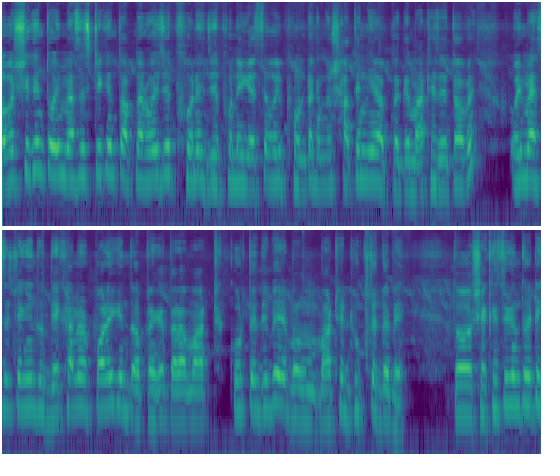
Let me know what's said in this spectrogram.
অবশ্যই কিন্তু ওই মেসেজটি কিন্তু আপনার ওই যে ফোনে যে ফোনে গেছে, ওই ফোনটা কিন্তু সাথে নিয়ে আপনাকে মাঠে যেতে হবে। ওই মেসেজটা কিন্তু দেখানোর পরে কিন্তু আপনাকে তারা মাঠ করতে দিবে এবং মাঠে ঢুকতে দেবে। তো সেক্ষেত্রে কিন্তু এটি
